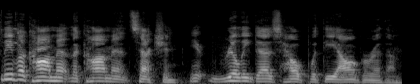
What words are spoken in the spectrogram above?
leave a comment in the comment section. It really does help with the algorithm.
